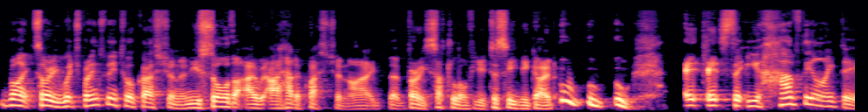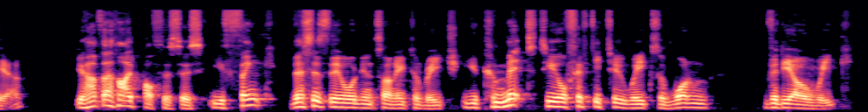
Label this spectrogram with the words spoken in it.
Right. Sorry, which brings me to a question. And you saw that I, I had a question. I very subtle of you to see me going, ooh, ooh, ooh. It, it's that you have the idea, you have the hypothesis, you think this is the audience I need to reach, you commit to your 52 weeks of one video a week.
